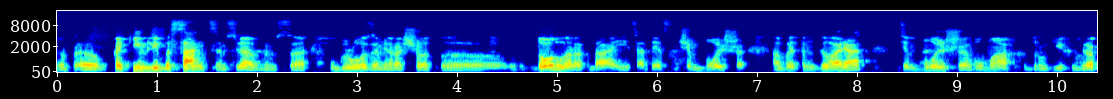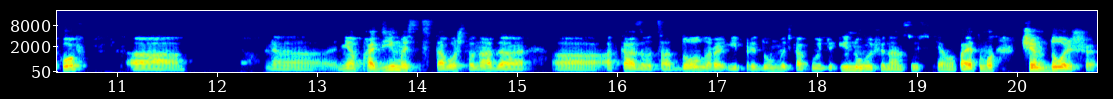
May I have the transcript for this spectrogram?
э, каким-либо санкциям, связанным с угрозами расчета в долларах, да, и, соответственно, чем больше об этом говорят, тем больше в умах других игроков э, необходимость того, что надо отказываться от доллара и придумывать какую-то иную финансовую систему. Поэтому чем дольше а,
